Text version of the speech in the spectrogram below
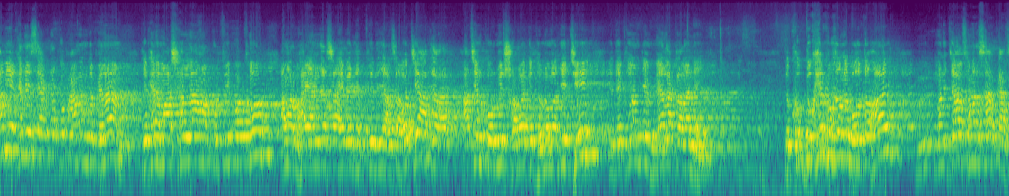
আমি এখানে এসে একটা খুব আনন্দ পেলাম, যেখানে মার্শাল্লাহ আমার কর্তৃপক্ষ, আমার ভাই আঞ্জার সাহেবের নেতৃত্বে আসা হচ্ছে, আর যারা আছেন কর্মীর সবাইকে ধন্যবাদ দিচ্ছি। যে দেখলাম যে মেলা কালা নেই। তো খুব দুঃখের প্রসঙ্গে বলতে হয় মানে জালসা সার সার্কাস।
